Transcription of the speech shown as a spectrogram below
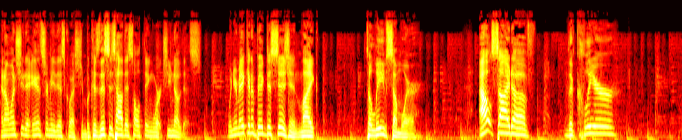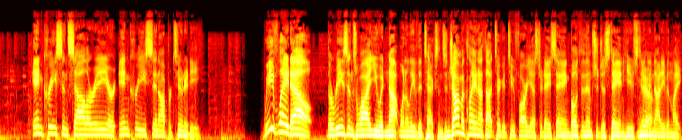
And I want you to answer me this question because this is how this whole thing works. You know this. When you're making a big decision, like to leave somewhere, outside of the clear increase in salary or increase in opportunity, we've laid out the reasons why you would not want to leave the Texans. And John McClain, I thought, took it too far yesterday, saying both of them should just stay in Houston Yeah. and not even like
